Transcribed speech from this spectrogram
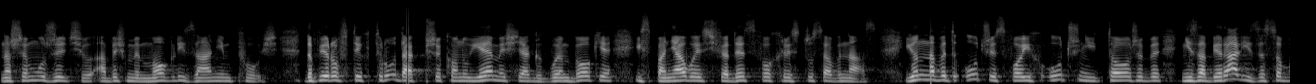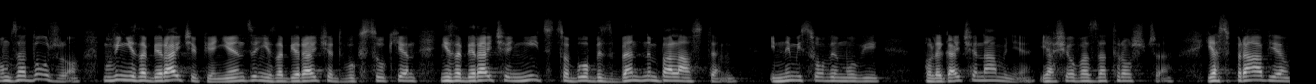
naszemu życiu, abyśmy mogli za Nim pójść. Dopiero w tych trudach przekonujemy się, jak głębokie i wspaniałe jest świadectwo Chrystusa w nas. I On nawet uczy swoich uczniów to, żeby nie zabierali ze sobą za dużo. Mówi, nie zabierajcie pieniędzy, nie zabierajcie dwóch sukien, nie zabierajcie nic, co byłoby zbędnym balastem. Innymi słowy mówi, Polegajcie na mnie, ja się o Was zatroszczę. Ja sprawię,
